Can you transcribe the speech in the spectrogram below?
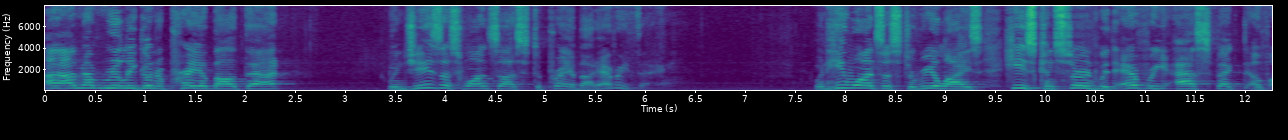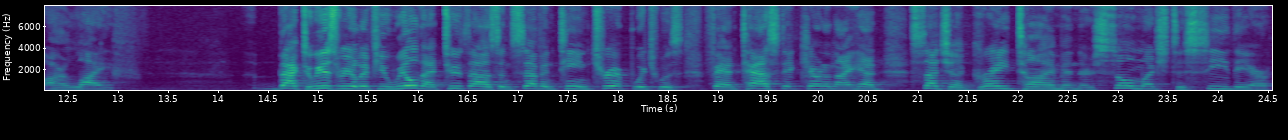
I, I'm not really going to pray about that. When Jesus wants us to pray about everything, when he wants us to realize he's concerned with every aspect of our life, back to Israel, if you will, that 2017 trip, which was fantastic. Karen and I had such a great time, and there's so much to see there.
